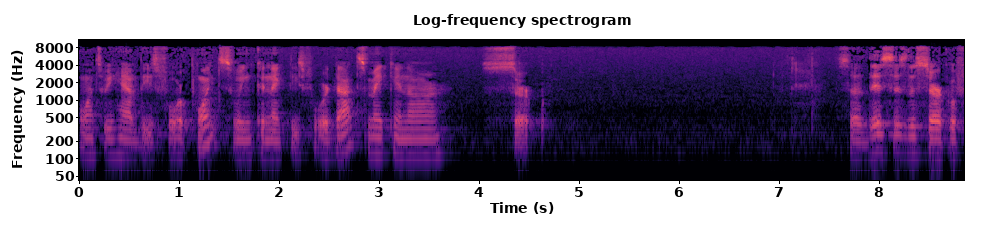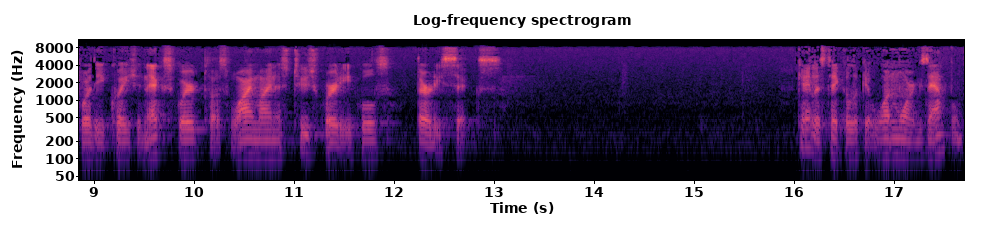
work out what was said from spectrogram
Once we have these four points, we can connect these four dots, making our circle. So this is the circle for the equation x squared plus y minus 2 squared equals 36. Okay, let's take a look at one more example.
